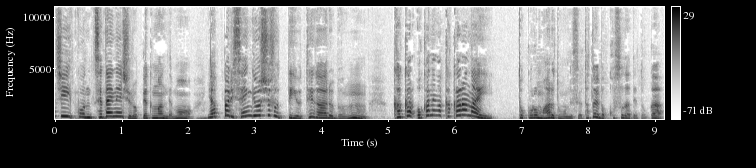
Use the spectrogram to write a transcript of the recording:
じこう世帯年収600万でも、やっぱり専業主婦っていう手がある分、かか、お金がかからないところもあると思うんですよ。例えば子育てとか、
